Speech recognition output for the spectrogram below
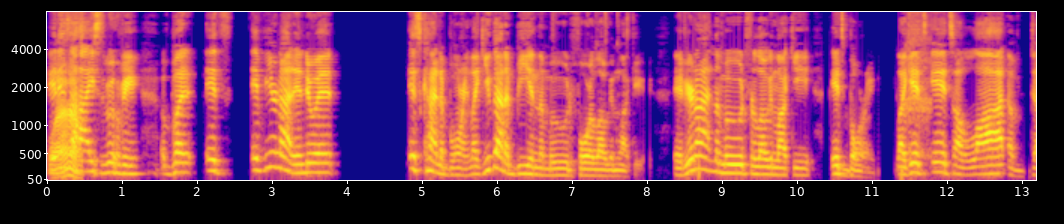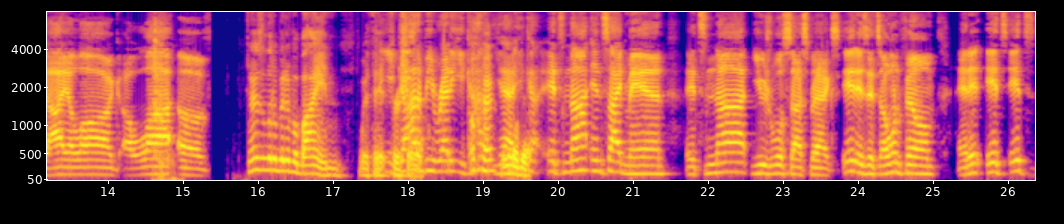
It is a heist movie, but it's if you're not into it, it's kind of boring. Like you got to be in the mood for Logan Lucky. If you're not in the mood for Logan Lucky, it's boring. Like it's it's a lot of dialogue, a lot of There's a little bit of a buy-in with it you for gotta sure. be ready. You gotta, Okay. yeah. You got, it's not Inside Man. It's not Usual Suspects. It is its own film, and it it's it's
